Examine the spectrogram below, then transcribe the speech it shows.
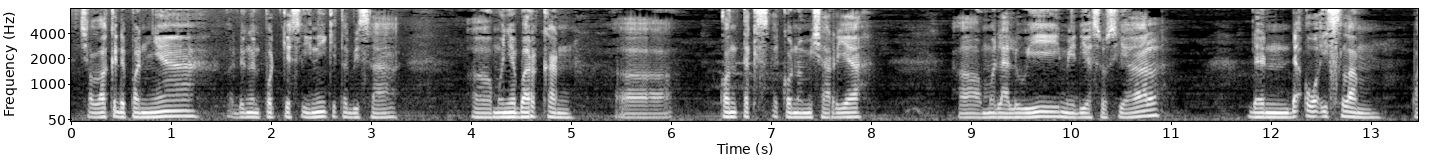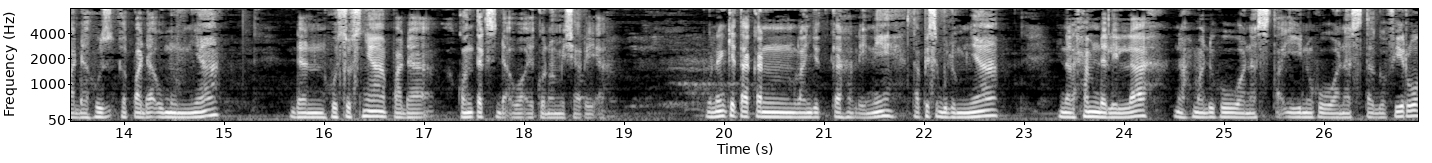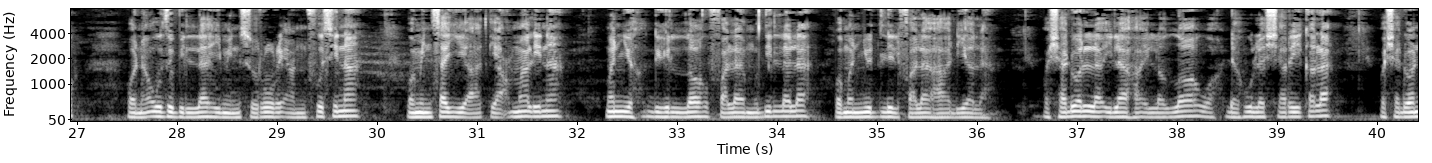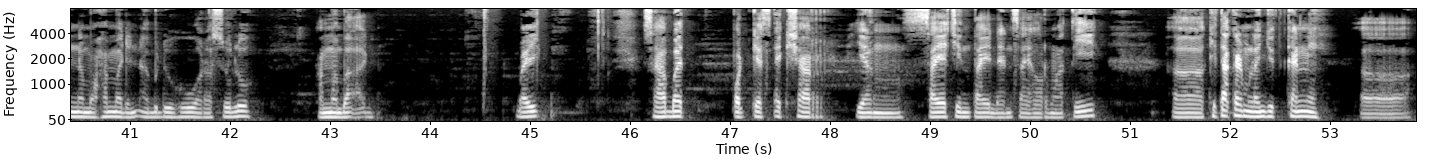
Insya Allah ke depannya dengan podcast ini kita bisa uh, menyebarkan uh, konteks ekonomi syariah uh, melalui media sosial dan dakwah Islam pada pada umumnya dan khususnya pada konteks dakwah ekonomi syariah. Kemudian kita akan melanjutkan hal ini, tapi sebelumnya innalhamdalillah nahmaduhu wa nasta'inuhu wa nastaghfiruh wa na'udzu billahi min sururi anfusina wa min sayyiati a'malina man yahdihillahu fala mudhillalah wa man yudlil fala hadiyalah. Wa asyhadu an la ilaha illallah wahdahu la syarikalah wa asyhadu anna Muhammadan abduhu wa rasuluh. Amma ba'd. Baik, sahabat podcast Ekshar yang saya cintai dan saya hormati, uh, kita akan melanjutkan nih uh,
